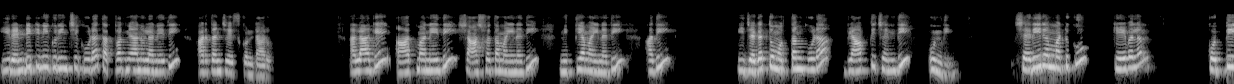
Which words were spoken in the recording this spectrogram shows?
ఈ రెండిటిని గురించి కూడా తత్వజ్ఞానులు అనేది అర్థం చేసుకుంటారు. అలాగే ఆత్మ అనేది శాశ్వతమైనది నిత్యమైనది అది ఈ జగత్తు మొత్తం కూడా వ్యాప్తి చెంది ఉంది. శరీరం మటుకు కేవలం కొద్ది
